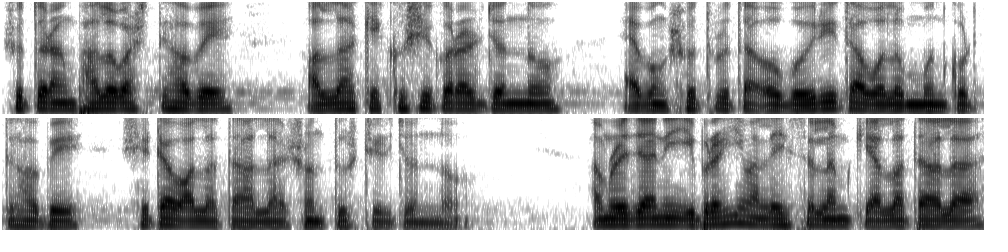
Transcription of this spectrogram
সুতরাং ভালোবাসতে হবে আল্লাহকে খুশি করার জন্য এবং শত্রুতা ও বৈরিতা অবলম্বন করতে হবে, সেটাও আল্লাহ সন্তুষ্টির জন্য। আমরা জানি ইব্রাহিম আলাইসাল্লামকে আল্লাহ তাল্লাহ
